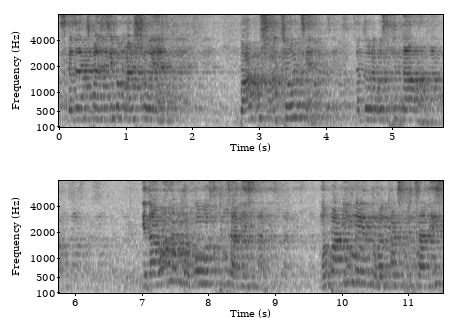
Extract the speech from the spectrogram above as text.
сказать спасибо большое бабушке, тете, которая воспитала и дала нам такого специалиста. Но помимо этого, как специалист,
